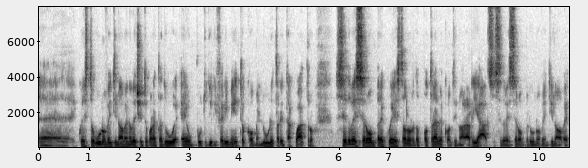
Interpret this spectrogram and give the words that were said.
eh, questo 1,29942 è un punto di riferimento come l'1,34 se dovesse rompere questo allora potrebbe continuare a rialzo. Se dovesse rompere 1,29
